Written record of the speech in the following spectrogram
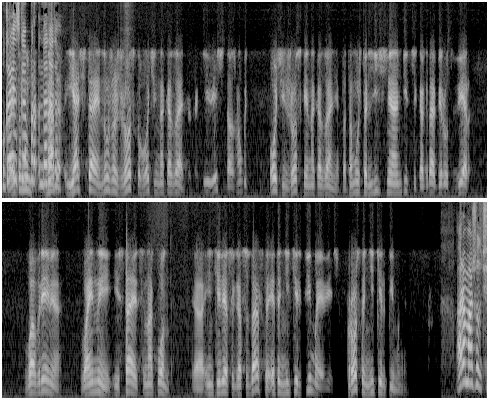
Украинская... Поэтому да, надо, да, да. Я считаю, нужно жестко очень наказать. За такие вещи должно быть очень жесткое наказание, потому что личные амбиции, когда берут вверх во время войны и ставятся на кон э, интересы государства, это нетерпимая вещь, просто нетерпимая. Арам Ашотович,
